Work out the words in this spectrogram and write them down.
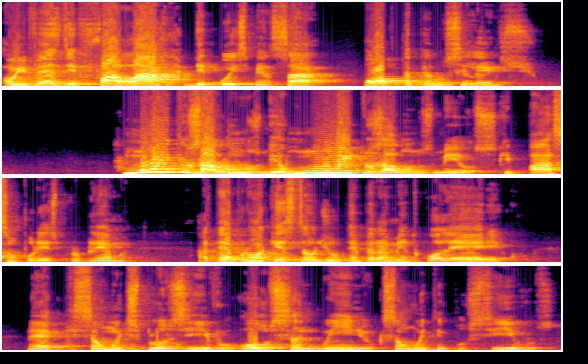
ao invés de falar, depois pensar, opta pelo silêncio. Muitos alunos meus, muitos alunos meus que passam por esse problema, até por uma questão de um temperamento colérico, né, que são muito explosivos, ou sanguíneo, que são muito impulsivos,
